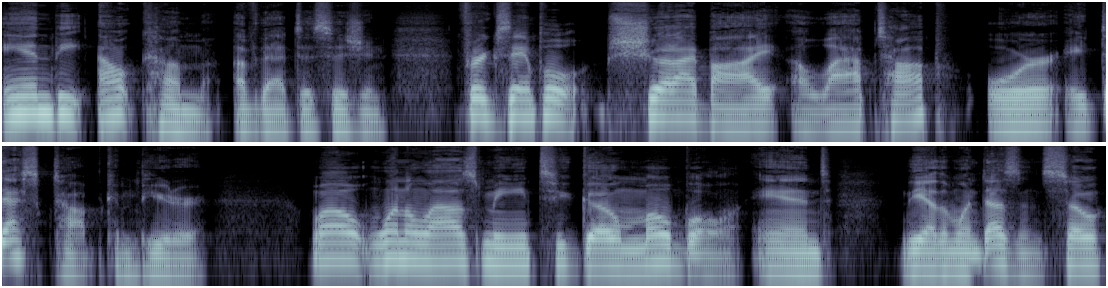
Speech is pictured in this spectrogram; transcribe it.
and the outcome of that decision. For example, should I buy a laptop or a desktop computer? Well, one allows me to go mobile and the other one doesn't. So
